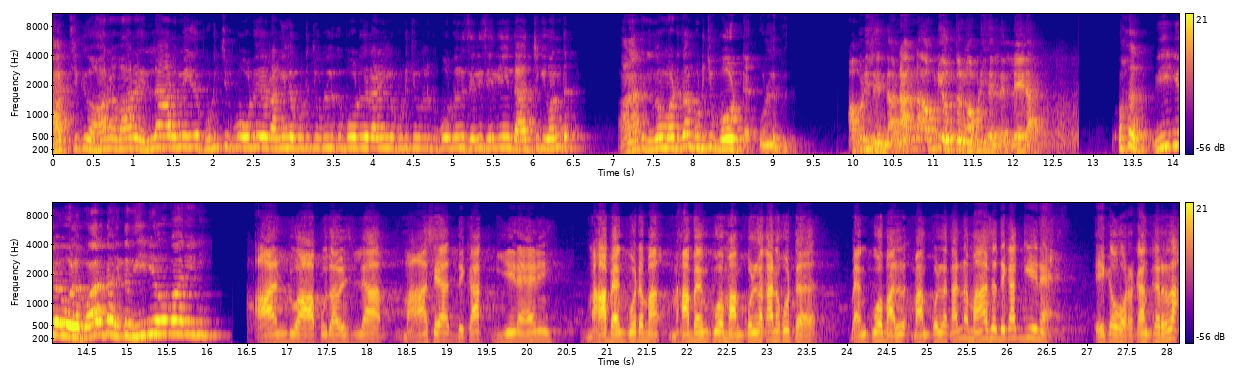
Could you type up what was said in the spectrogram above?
ஆட்சிக்கு வார வாரம் எல்லாருமே இதை பிடிச்சி போடு ரணில பிடிச்சி உள்ளுக்கு போடு ரணில பிடிச்சி உள்ளுக்கு போடுன்னு சொல்லி சொல்லி இந்த ஆட்சிக்கு வந்த. ஆனால் இவன் மட்டும் தான் பிடிச்சி போட்டேன் உள்ளுக்கு. அப்படி செஞ்சா நான் அப்படி ஒத்துருங்க அப்படி செல்ல இல்லையா வீடியோவில் பாருடா இந்த வீடியோவை பாரு நீ ஆண்டு ஆப்புதாவில்லாம் මාසයක් දෙකක් ගියේ නෑනේ. මහ බැංකුවට මහ බැංකුව මංකොල්ල කනකොට බැංකුව මල් මංකොල්ල කන්න මාස දෙකක් ගියේ නෑ. ඒක හොරකං කරලා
